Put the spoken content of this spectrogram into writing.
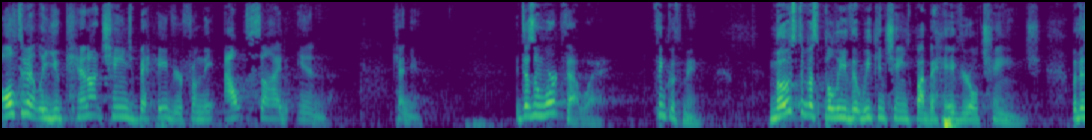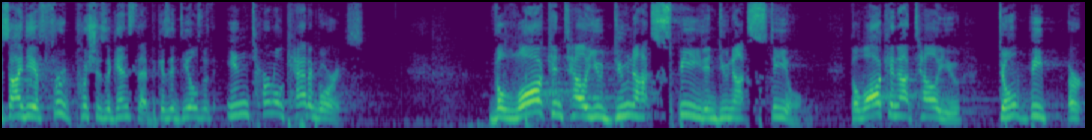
Ultimately, you cannot change behavior from the outside in, can you? It doesn't work that way. Think with me. Most of us believe that we can change by behavioral change. But this idea of fruit pushes against that because it deals with internal categories. The law can tell you do not speed and do not steal. The law cannot tell you don't be or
